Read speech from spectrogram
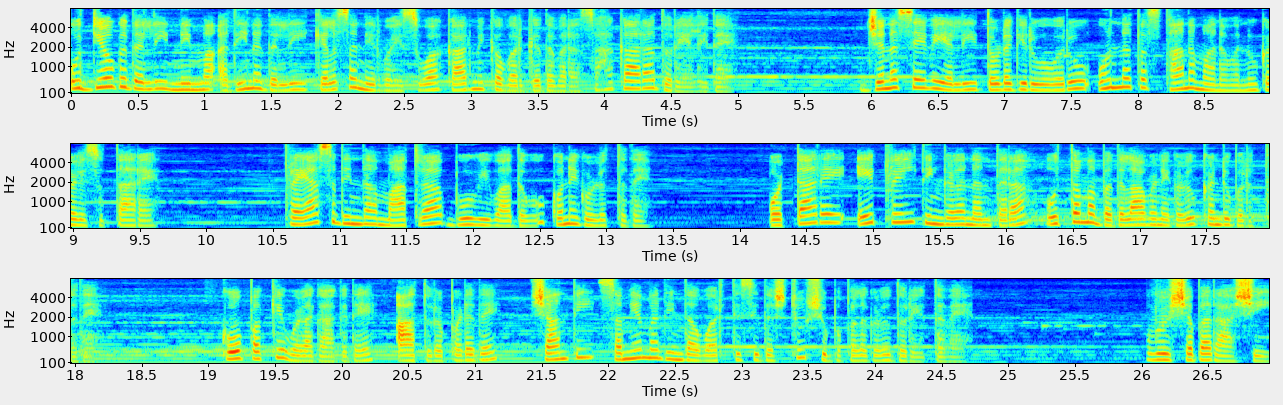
ಉದ್ಯೋಗದಲ್ಲಿ ನಿಮ್ಮ ಅಧೀನದಲ್ಲಿ ಕೆಲಸ ನಿರ್ವಹಿಸುವ ಕಾರ್ಮಿಕ ವರ್ಗದವರ ಸಹಕಾರ ದೊರೆಯಲಿದೆ. ಜನಸೇವೆಯಲ್ಲಿ ತೊಡಗಿರುವವರು ಉನ್ನತ ಸ್ಥಾನಮಾನವನ್ನು ಗಳಿಸುತ್ತಾರೆ. ಪ್ರಯಾಸದಿಂದ ಮಾತ್ರ ಭೂವಿವಾದವು ಕೊನೆಗೊಳ್ಳುತ್ತದೆ. ಒಟ್ಟಾರೆ ಏಪ್ರಿಲ್ ತಿಂಗಳ ನಂತರ ಉತ್ತಮ ಬದಲಾವಣೆಗಳು ಕಂಡುಬರುತ್ತದೆ. ಕೋಪಕ್ಕೆ ಒಳಗಾಗದೆ ಆತುರ ಪಡದೆ ಶಾಂತಿ ಸಂಯಮದಿಂದ ವರ್ತಿಸಿದಷ್ಟು ಶುಭ ಫಲಗಳು ದೊರೆಯುತ್ತವೆ. ವೃಷಭ ರಾಶಿ.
